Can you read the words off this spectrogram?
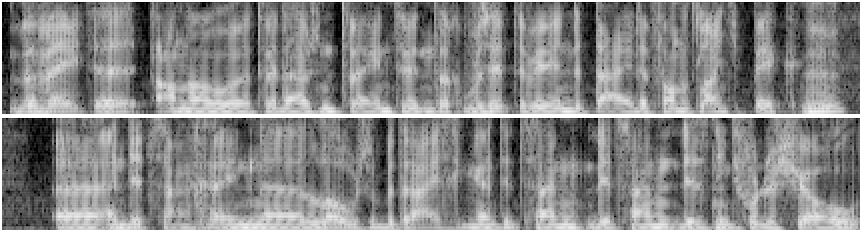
we weten, anno 2022, we zitten weer in de tijden van het landjepik. Mm -hmm. Uh, en dit zijn geen uh, loze bedreigingen. Dit, zijn, dit, zijn, dit is niet voor de show.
